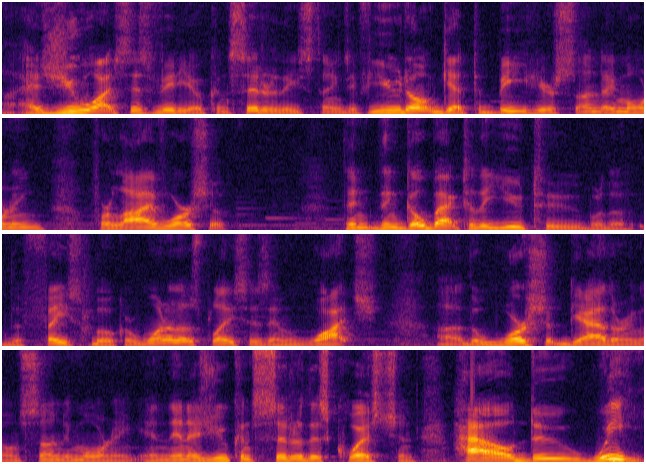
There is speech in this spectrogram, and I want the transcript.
Uh, as you watch this video, consider these things. If you don't get to be here Sunday morning for live worship, then, then go back to the YouTube or the, the Facebook or one of those places and watch uh, the worship gathering on Sunday morning. And then as you consider this question, how do we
